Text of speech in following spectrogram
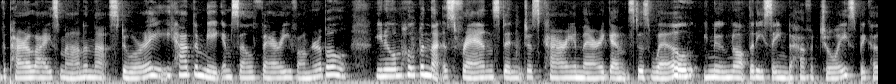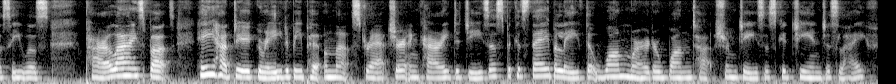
the paralyzed man in that story. He had to make himself very vulnerable. You know, I'm hoping that his friends didn't just carry him there against his will. You know, not that he seemed to have a choice because he was paralyzed, but he had to agree to be put on that stretcher and carried to Jesus because they believed that one word or one touch from Jesus could change his life.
